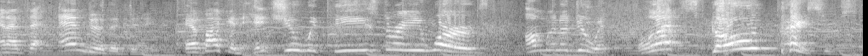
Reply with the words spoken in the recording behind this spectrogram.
And at the end of the day, if I can hit you with these three words, I'm going to do it. Let's go, Pacers!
